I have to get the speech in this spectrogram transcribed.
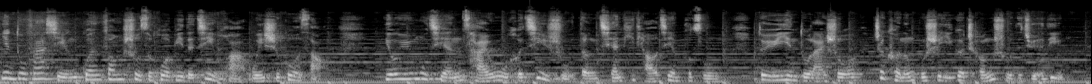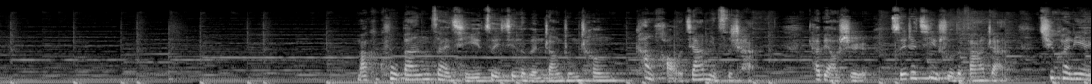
印度发行官方数字货币的计划为时过早。由于目前财务和技术等前提条件不足，对于印度来说，这可能不是一个成熟的决定。马克·库班在其最新的文章中称看好加密资产。他表示，随着技术的发展，区块链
